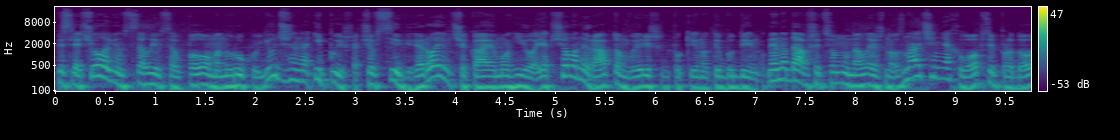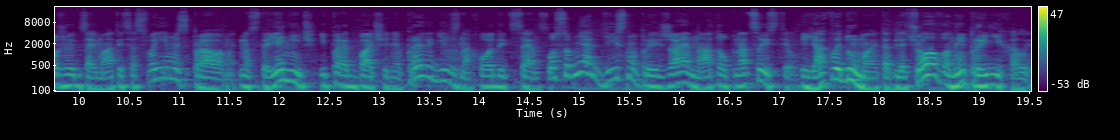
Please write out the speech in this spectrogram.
Після чого він вселився в поломану руку Юджина і пише, що всіх героїв чекає могила, якщо вони раптом вирішать покинути будинок. Не надавши цьому належного значення, хлопці продовжують займатися своїми справами. Настає ніч, і передбачення привидів знаходить сенс. Особняк дійсно приїжджає натовп нацистів. І як ви думаєте, для чого вони приїхали?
